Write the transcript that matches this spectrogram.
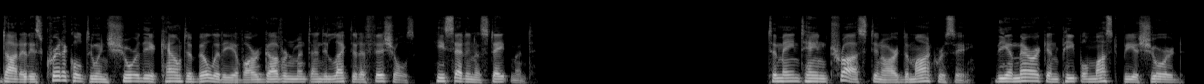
It is critical to ensure the accountability of our government and elected officials, he said in a statement. To maintain trust in our democracy, the American people must be assured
